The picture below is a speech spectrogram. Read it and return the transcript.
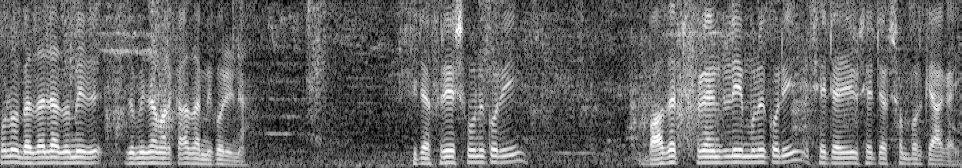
কোনো বেজালিয়া জমির, জমি জামার কাজ আমি করি না। যেটা ফ্রেশ মনে করি বাজেট ফ্রেন্ডলি মনে করি, সেটাই, সেটার সম্পর্কে আগাই।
